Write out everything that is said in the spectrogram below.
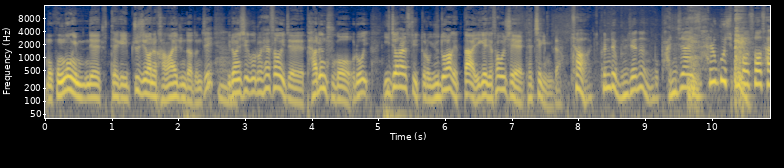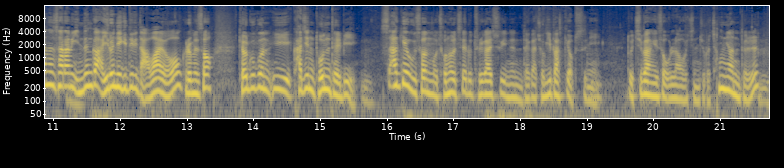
뭐 공공임대 주택의 입주 지원을 강화해 준다든지 음. 이런 식으로 해서 이제 다른 주거로 이전할 수 있도록 유도하겠다. 이게 이제 서울시의 대책입니다. 자, 근데 문제는 뭐 반지하에 살고 싶어서 사는 사람이 있는가 이런 얘기들이 나와요. 그러면서 결국은 이 가진 돈 대비 음. 싸게 우선 뭐 전월세로 들어갈 수 있는 데가 저기밖에 없으니 또 지방에서 올라오신 주로 청년들 음.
